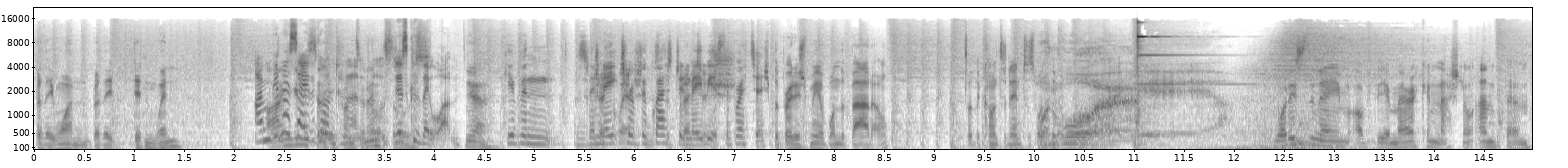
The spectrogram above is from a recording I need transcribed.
but they won, but they didn't win. I'm going to say gonna the Continentals, just because they won. Yeah. Given the trick nature of the question, question, the maybe it's the British. British. The British may have won the battle, but the Continentals won, the war. What is the name of the American national anthem?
